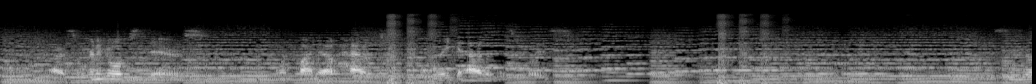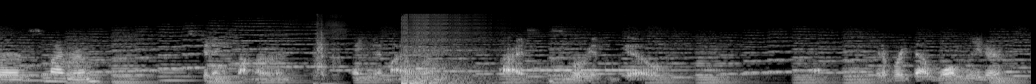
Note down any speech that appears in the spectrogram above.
Alright, so we're gonna go upstairs. and find out how to break out of this place. This is, uh, this is my room. Just kidding, it's not my room. Can't in my own room. Alright, so this is where we have to go. Gonna break that wall later.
